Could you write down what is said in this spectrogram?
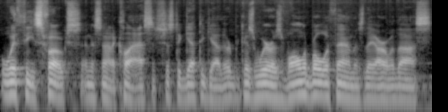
with these folks, and it's not a class, it's just a get together because we're as vulnerable with them as they are with us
